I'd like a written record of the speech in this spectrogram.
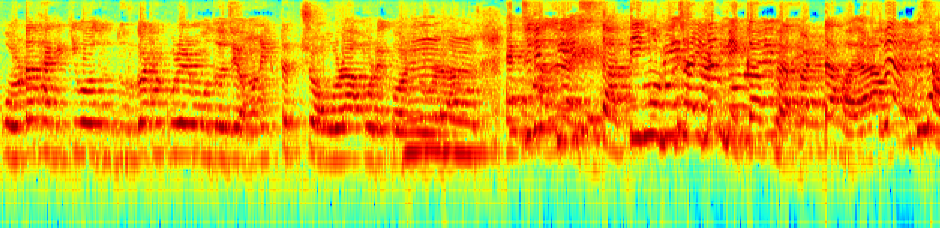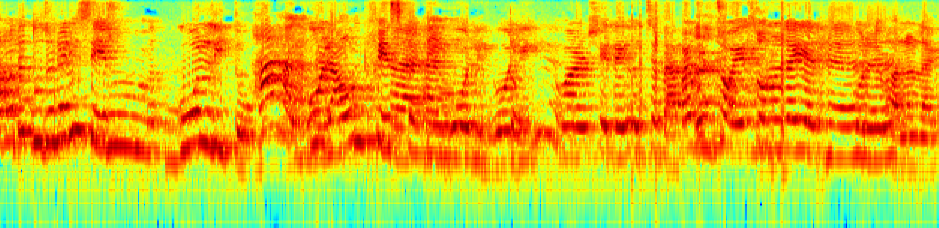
কোনোটা থাকে কি বলতো দুর্গা ঠাকুরের মতো যে অনেকটা চওড়া করে করে ওরা। face লাগে। cutting অনুযায়ী না হয়। ব্যাপারটা হয়। আর আই গেস আমাদের দুজনেরই সেম গোলই তো হ্যাঁ হ্যাঁ গোল রাউন্ড ফেস কাটিং গোলি গোলি এবার সেটাই হচ্ছে ব্যাপার। এবং চয়েস অনুযায়ী আর হ্যাঁ, করলে ভালো লাগে।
